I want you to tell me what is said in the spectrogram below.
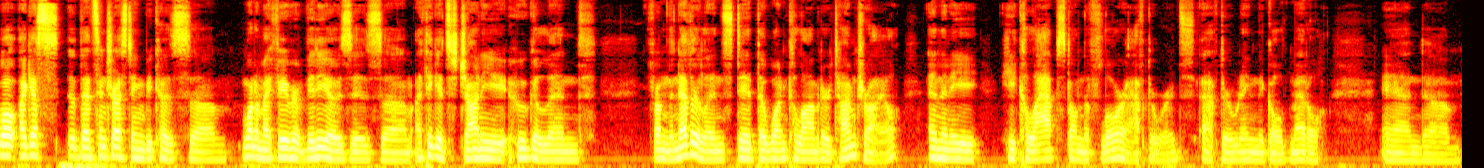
well, I guess that's interesting because um, one of my favorite videos is um, I think it's Johnny Hoogeland from the Netherlands did the one kilometer time trial, and then he he collapsed on the floor afterwards after winning the gold medal, and um,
